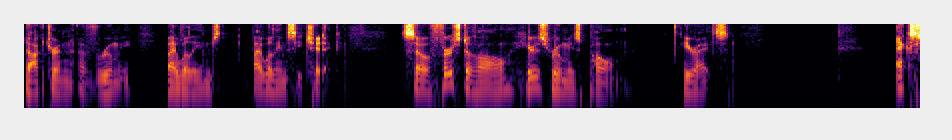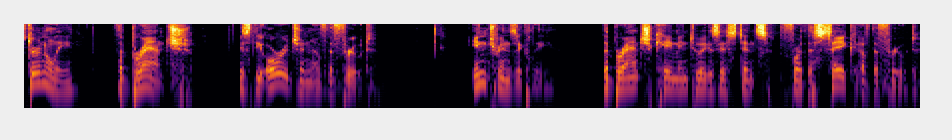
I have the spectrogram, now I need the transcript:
Doctrine of Rumi by William by William C. Chittick. So first of all, here's Rumi's poem. He writes: Externally, the branch is the origin of the fruit. Intrinsically, the branch came into existence for the sake of the fruit.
